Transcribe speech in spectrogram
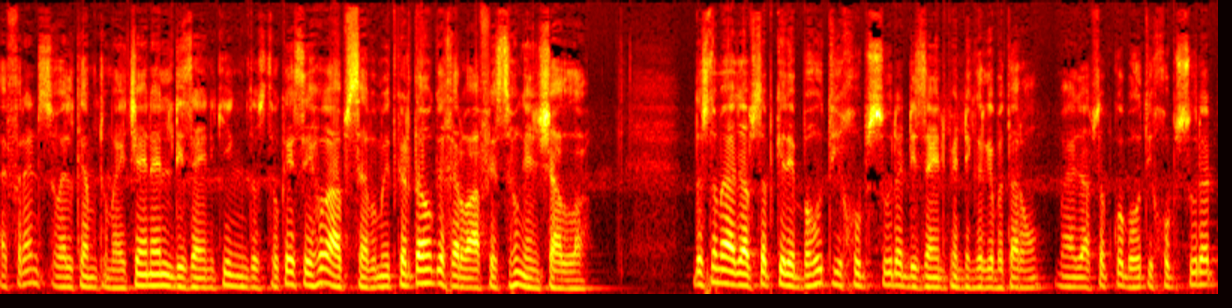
Hi friends welcome to my channel design king दोस्तों, कैसे हो? आप सब उम्मीद करता हूँ कि खैर वाफिस होंगे इन दोस्तों, मैं आज आप सबके लिए बहुत ही खूबसूरत डिज़ाइन पेंटिंग करके बता रहा हूँ। मैं आज आप सबको बहुत ही खूबसूरत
